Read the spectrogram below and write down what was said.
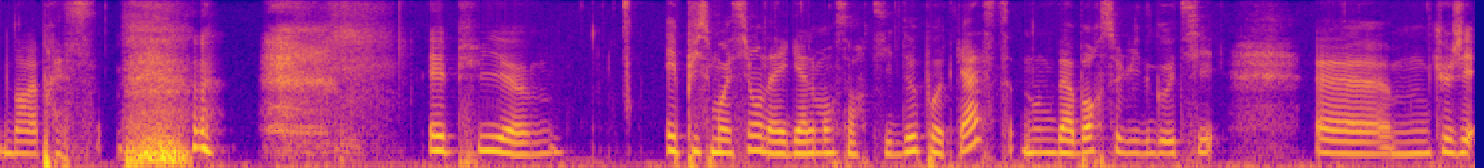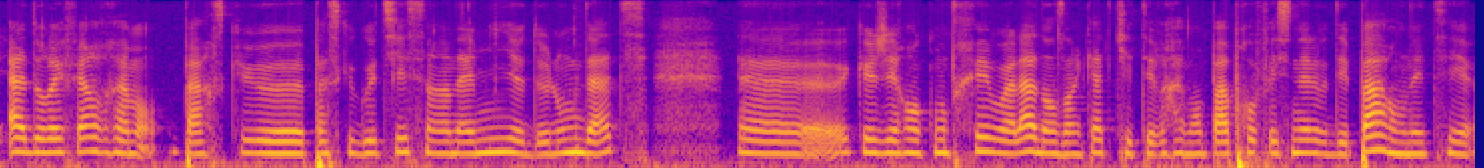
dans la presse. et puis. Euh, et puis ce mois-ci, on a également sorti deux podcasts. Donc d'abord celui de Gauthier, que j'ai adoré faire vraiment, parce que, parce que Gauthier, c'est un ami de longue date. Euh, que j'ai rencontré voilà, dans un cadre qui était vraiment pas professionnel au départ. On était euh,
